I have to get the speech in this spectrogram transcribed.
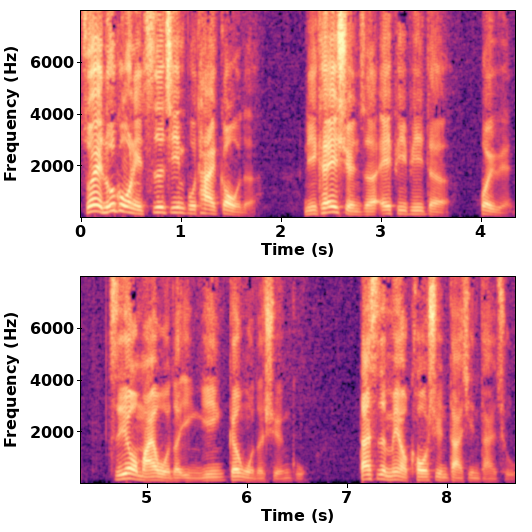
所以如果你资金不太够的，你可以选择 APP 的会员，只有买我的影音跟我的选股，但是没有扣讯带进带出。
